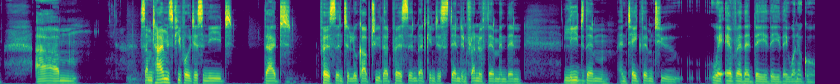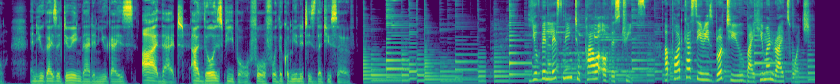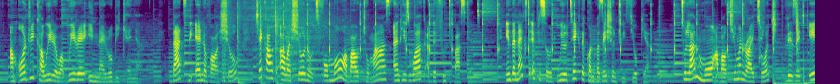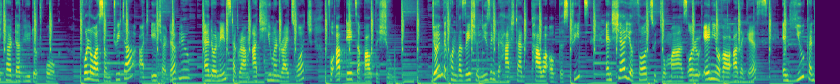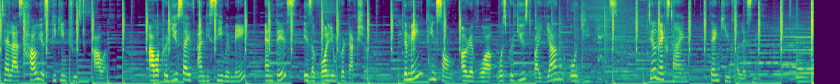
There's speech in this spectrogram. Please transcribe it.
Um sometimes people just need that person to look up to, that person that can just stand in front of them and then lead them and take them to wherever that they they, they want to go and you guys are doing that and you guys are that are those people for for the communities that you serve You've been listening to Power of the Streets, a podcast series brought to you by Human Rights Watch. I'm Audrey Kawire Wabwire in Nairobi, Kenya. That's the end of our show. Check out our show notes for more about Tomas and his work at the Fruit Basket. In the next episode, we'll take the conversation to Ethiopia. To learn more about Human Rights Watch, visit hrw.org. Follow us on Twitter at HRW and on Instagram at Human Rights Watch for updates about the show. Join the conversation using the hashtag Power of the Streets and share your thoughts with Tomas or any of our other guests, and you can tell us how you're speaking truth to power. Our producer is Andy C. May, and this is a volume production. The main theme song, Au revoir, was produced by Young OG Beats. Till next time, thank you for listening.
